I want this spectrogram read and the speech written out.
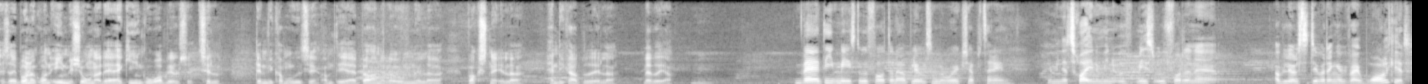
altså i bund og grund en mission, og det er at give en god oplevelse til dem, vi kommer ud til. Om det er børn eller unge, eller voksne, eller handicappede, eller hvad ved jeg. Hvad er din mest udfordrende oplevelse med workshops, Therese? Jamen, jeg tror, en af mine mest udfordrende oplevelser, det var dengang vi var i Walgett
